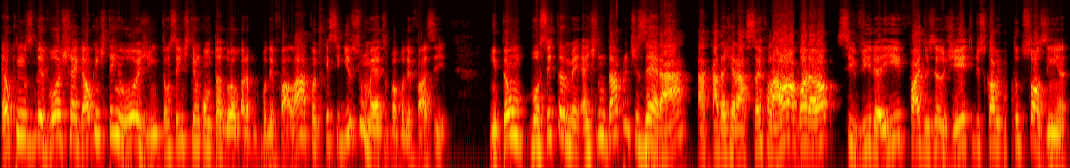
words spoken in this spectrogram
é o que nos levou a chegar ao que a gente tem hoje. Então, se a gente tem um computador agora para poder falar, foi porque seguiu-se um método para poder fazer. Então, você também. A gente não dá pra gente zerar a cada geração e falar, ó, oh, agora, ó, se vira aí, faz do seu jeito descobre tudo sozinha.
